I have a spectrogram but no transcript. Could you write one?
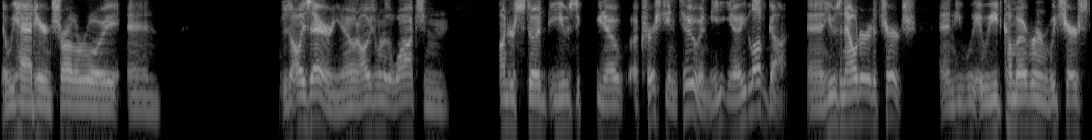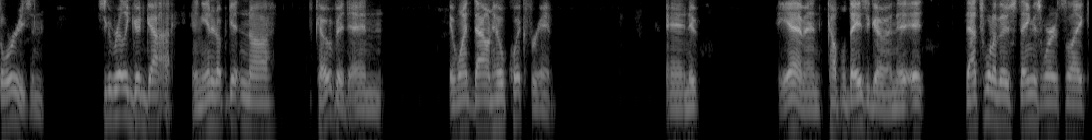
that we had here in Charleroi and was always there, you know, and always wanted to watch and understood he was, you know, a Christian too. And he, you know, he loved God and he was an elder at a church and he, we'd come over and we'd share stories and he's a really good guy. And he ended up getting, uh, COVID and it went downhill quick for him. And it, yeah, man, a couple days ago. And it, it, that's one of those things where it's like,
